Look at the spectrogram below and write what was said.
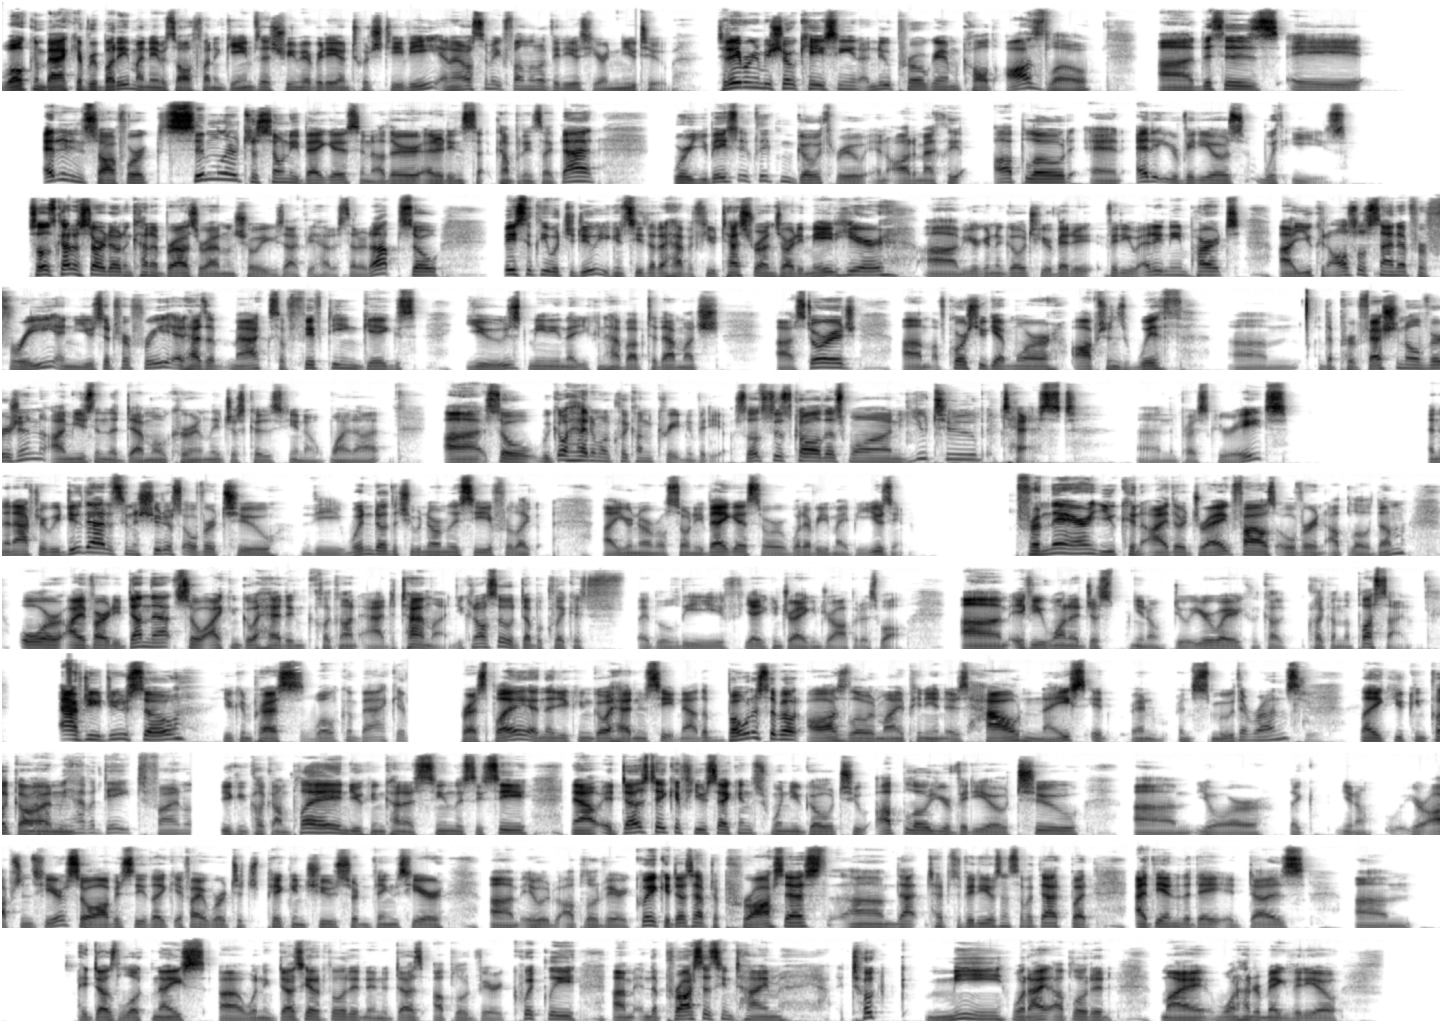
Welcome back, everybody. My name is All Fun and Games. I stream every day on Twitch TV, and I also make fun little videos here on YouTube. Today, we're going to be showcasing a new program called Oslo. Uh, this is a editing software similar to Sony Vegas and other editing companies like that, where you basically can go through and automatically upload and edit your videos with ease. So let's kind of start out and kind of browse around and show you exactly how to set it up. So basically what you do, you can see that I have a few test runs already made here. Um, you're going to go to your video, video editing part. Uh, you can also sign up for free and use it for free. It has a max of 15 gigs used, meaning that you can have up to that much uh, storage. Um, of course, you get more options with um, the professional version. I'm using the demo currently just because, you know, why not? Uh, so we go ahead and we'll click on create new video. So let's just call this one YouTube test and then press create. And then after we do that, it's going to shoot us over to the window that you would normally see for like uh, your normal Sony Vegas or whatever you might be using. From there, you can either drag files over and upload them, or I've already done that, so I can go ahead and click on Add to Timeline. You can also double click if I believe, yeah, you can drag and drop it as well. Um, if you want to just, you know, do it your way, you can click on the plus sign. After you do so, you can press Welcome back, press play, and then you can go ahead and see. Now, the bonus about Oslo, in my opinion, is how nice it and, and smooth it runs. Like you can click on. Well, we have a date finally. You can click on play and you can kind of seamlessly see. Now, it does take a few seconds when you go to upload your video to um, your like you know your options here. So obviously, like if I were to pick and choose certain things here, um, it would upload very quick. It does have to process um, that types of videos and stuff like that, but at the end of the day, it does. Um, it does look nice uh, when it does get uploaded and it does upload very quickly. Um, and the processing time took me when i uploaded my 100 meg video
